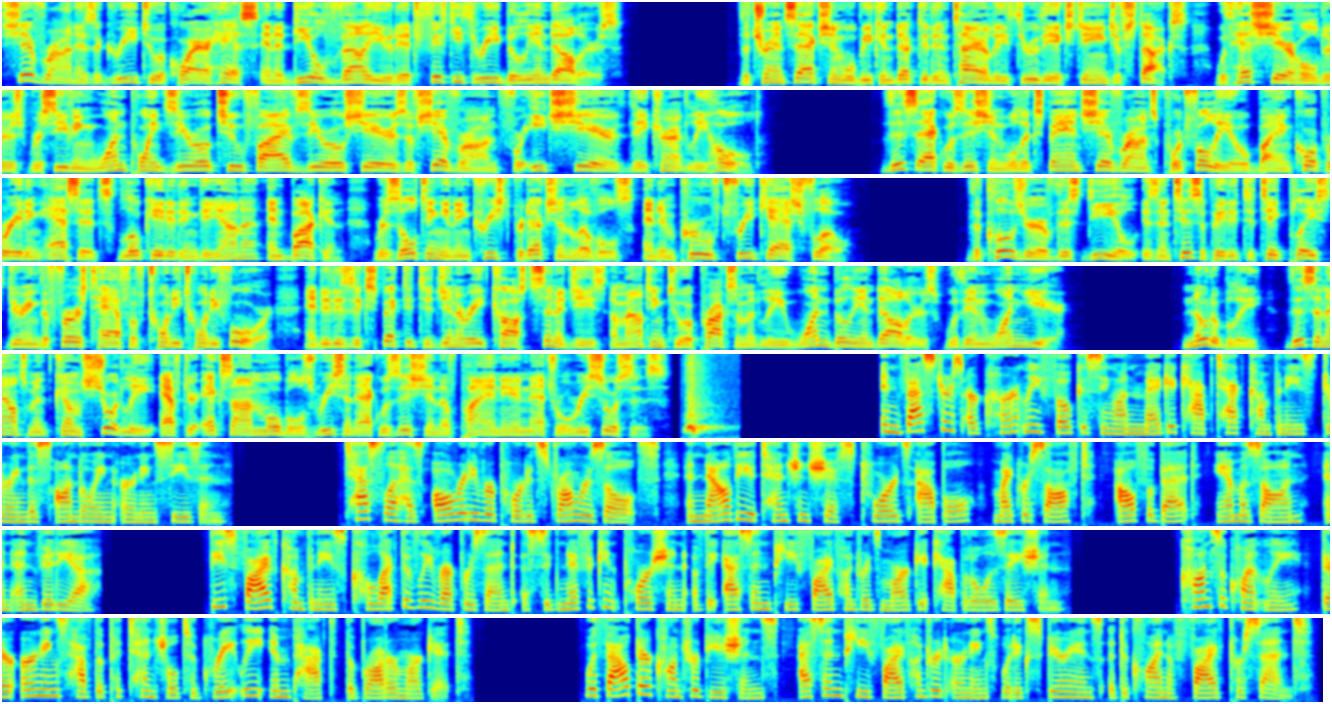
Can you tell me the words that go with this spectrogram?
Chevron has agreed to acquire Hess in a deal valued at $53 billion. The transaction will be conducted entirely through the exchange of stocks, with Hess shareholders receiving 1.0250 shares of Chevron for each share they currently hold. This acquisition will expand Chevron's portfolio by incorporating assets located in Guyana and Bakken, resulting in increased production levels and improved free cash flow. The closure of this deal is anticipated to take place during the first half of 2024, and it is expected to generate cost synergies amounting to approximately $1 billion within one year. Notably, this announcement comes shortly after ExxonMobil's recent acquisition of Pioneer Natural Resources. Investors are currently focusing on mega cap tech companies during this ongoing earnings season. Tesla has already reported strong results, and now the attention shifts towards Apple, Microsoft, Alphabet, Amazon, and Nvidia. These five companies collectively represent a significant portion of the S&P 500's market capitalization. Consequently, their earnings have the potential to greatly impact the broader market. Without their contributions, S&P 500 earnings would experience a decline of 5%.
